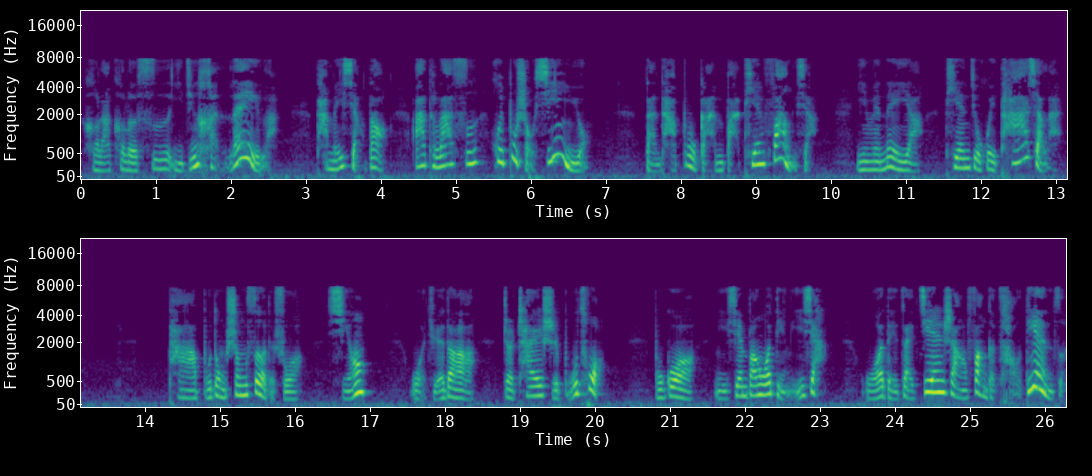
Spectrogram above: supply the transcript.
赫拉克勒斯已经很累了。他没想到阿特拉斯会不守信用，但他不敢把天放下，因为那样天就会塌下来。他不动声色的说：“行，我觉得这差事不错，不过你先帮我顶一下，我得在肩上放个草垫子，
